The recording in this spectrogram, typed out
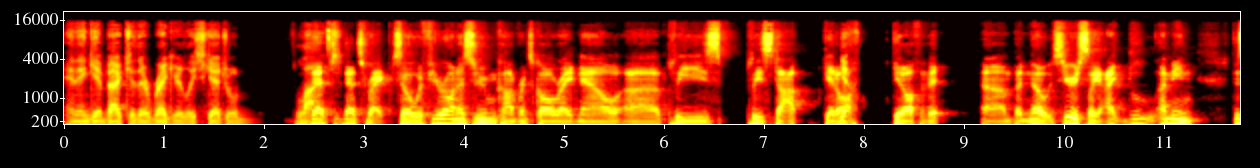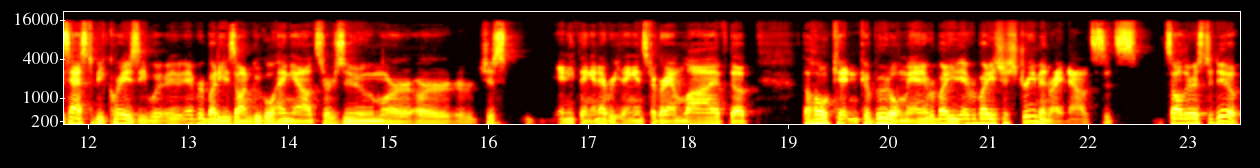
and then get back to their regularly scheduled lives. That's that's right. So if you're on a Zoom conference call right now, uh, please please stop, get off, yeah. get off of it. Um, but no, seriously, I I mean this has to be crazy. Everybody is on Google Hangouts or Zoom or, or, or just anything and everything. Instagram Live, the the whole kit and caboodle, man. Everybody everybody's just streaming right now. It's it's it's all there is to do.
